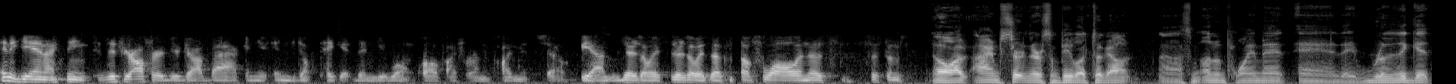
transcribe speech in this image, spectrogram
and again, I think if you're offered your job back and you and you don't take it, then you won't qualify for unemployment. So yeah, there's always there's always a, a flaw in those systems. Oh, I, am certain there are some people that took out uh, some unemployment and they really did get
